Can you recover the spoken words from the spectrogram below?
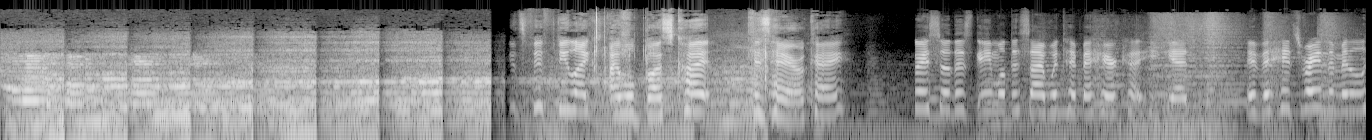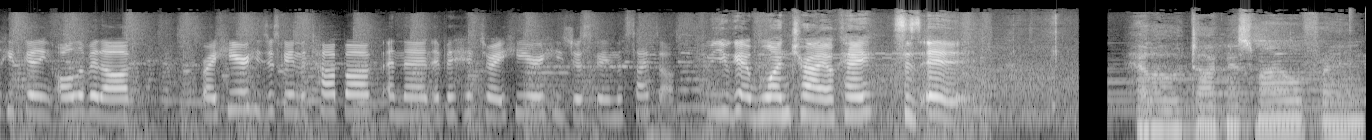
It's 50 like I will buzz cut his hair, okay? Okay, so this game will decide what type of haircut he gets. If it hits right in the middle, he's getting all of it off. Right here, he's just getting the top off, and then if it hits right here, he's just getting the sides off. You get one try, okay? This is it. Hello, darkness, my old friend.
